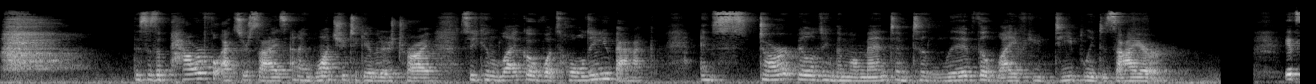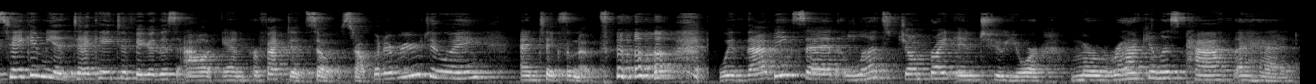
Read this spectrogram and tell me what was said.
This is a powerful exercise, and I want you to give it a try so you can let go of what's holding you back and start building the momentum to live the life you deeply desire. It's taken me a decade to figure this out and perfect it. So stop whatever you're doing and take some notes. With that being said, let's jump right into your miraculous path ahead.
